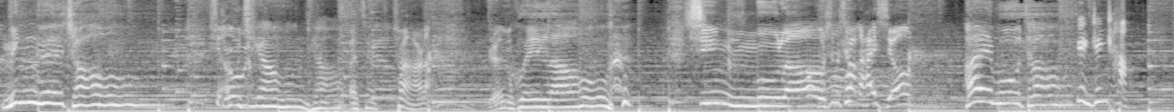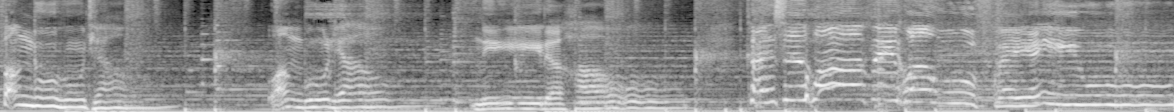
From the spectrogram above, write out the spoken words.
明月照，小寂寥。哎，再串行了，人会老。心不老，我是不是唱的还行？爱不到，认真唱。放不掉，忘不了你的好。看似花非花，雾非雾，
